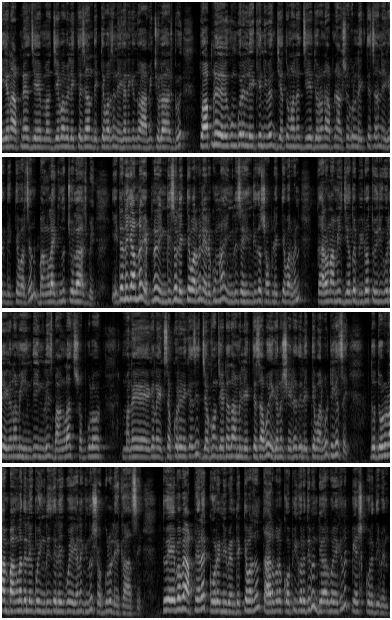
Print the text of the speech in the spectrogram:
এখানে আপনি যে, যেভাবে লিখতে চান, দেখতে পারছেন এখানে কিন্তু আমি চলে আসব। তো আপনি এরকম করে লিখে নেবেন, যেত মানে যে ধরনের আপনি অক্ষরগুলো লিখতে চান, এখানে দেখতে পারছেন বাংলায় কিন্তু চলে আসবে। এটা নাকি আপনার আপনার ইংলিশেও লিখতে পারবেন, এরকম না, ইংলিশে, হিন্দিতে সব লিখতে পারবেন। কারণ আমি যেহেতু ভিডিও তৈরি করি, এখানে আমি হিন্দি, ইংলিশ, বাংলা সবগুলো মানে এখানে অ্যাকসেপ্ট করে রেখেছি। যখন যেটাতে আমি লিখতে যাব, এখানে সেটাতে লিখতে পারব, ঠিক আছে? তো ধরুন আমি বাংলাতে লিখব ইংলিশে লিখব, এখানে কিন্তু সবগুলো লেখা আছে। তো এইভাবে আপনারা করে নেবেন, দেখতে পাচ্ছেন? তারপরে কপি করে দিবেন, দেওয়ার পরে এখানে পেস্ট করে দিবেন।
